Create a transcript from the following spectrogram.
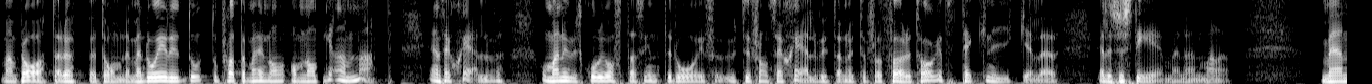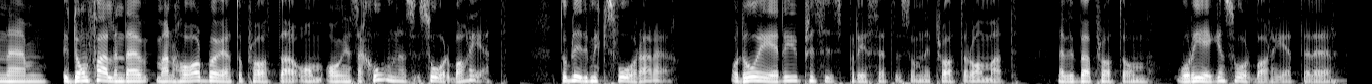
man pratar öppet om det men då, är det, då, då pratar man ju om någonting annat än sig själv. Och man utgår ju oftast inte då utifrån sig själv utan utifrån företagets teknik eller, eller system eller något annat. Men eh, i de fallen där man har börjat att prata om organisationens sårbarhet då blir det mycket svårare. Och då är det ju precis på det sättet som ni pratar om att när vi börjar prata om vår egen sårbarhet eller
